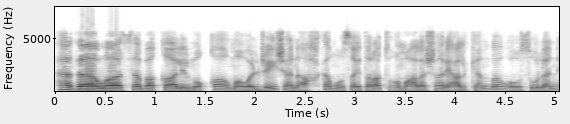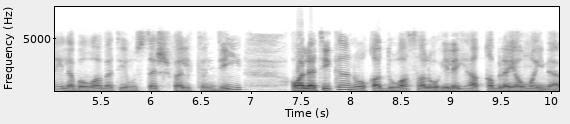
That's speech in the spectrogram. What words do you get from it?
هذا وسبق للمقاومة والجيش أن أحكموا سيطرتهم على شارع الكنبة ووصولا إلى بوابة مستشفى الكندي والتي كانوا قد وصلوا إليها قبل يومين.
